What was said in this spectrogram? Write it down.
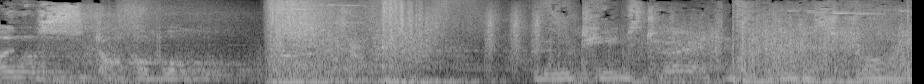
Unstoppable. Blue Team's turret has been destroyed.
